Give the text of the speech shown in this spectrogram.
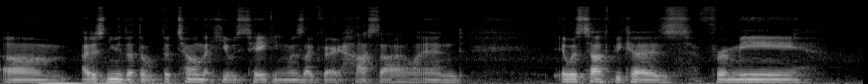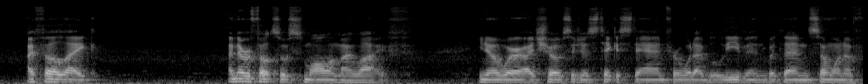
um, I just knew that the the tone that he was taking was like very hostile, and it was tough because for me, I felt like I never felt so small in my life, you know, where I chose to just take a stand for what I believe in, but then someone of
